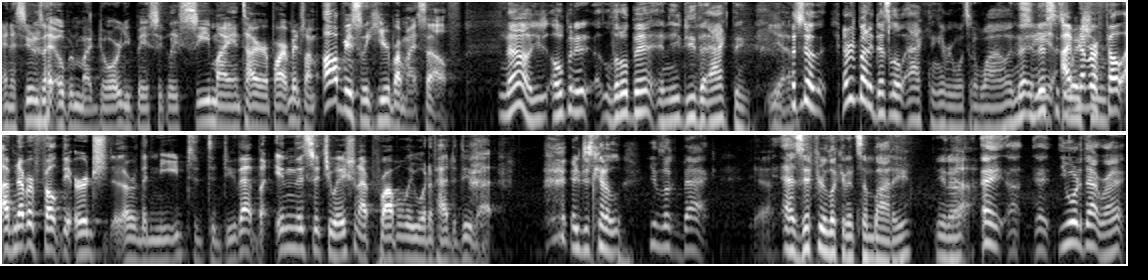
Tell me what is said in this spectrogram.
And as soon as I open my door, you basically see my entire apartment. So I'm obviously here by myself. No, you open it a little bit and you do the acting. Yeah. But you know, everybody does a little acting every once in a while. And in this situation, I've never felt I've never felt the urge or the need to, to do that, but in this situation, I probably would have had to do that. you just kind of you look back Yeah. as if you're looking at somebody. You know, Yeah. hey, uh, hey, you ordered that right?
